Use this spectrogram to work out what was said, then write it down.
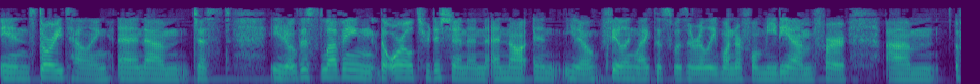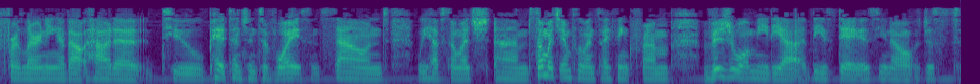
in storytelling and um, just you know just loving the oral tradition and and not and you know feeling like this was a really wonderful medium for um, for learning about how to to pay attention to voice and sound. We have so much um, so much influence, I think, from visual media these days. You know, just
